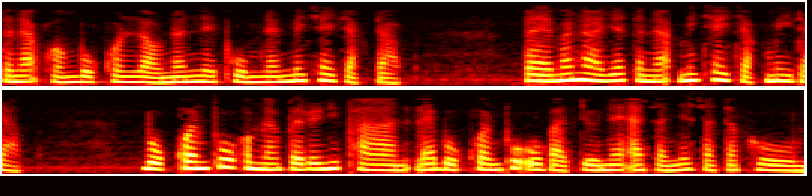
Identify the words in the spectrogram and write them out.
ตนะของบุคคลเหล่านั้นในภูมินั้นไม่ใช่จักดับ แต่มนายตนะไม่ใช่จักไม่ดับ บุคคลผู้กำลังปรินิพานและบุคคลผู้อุบัติอยู่ในอสัญญสัตตภูมิ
